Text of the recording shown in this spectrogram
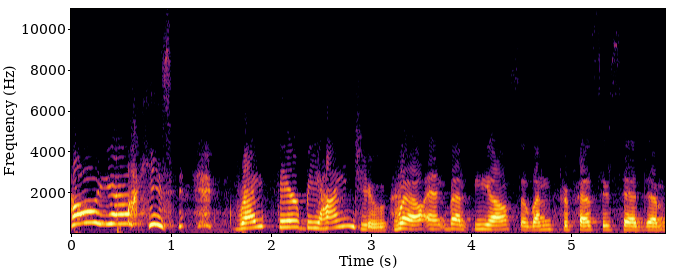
Oh, yeah, he's right there behind you. Well, and but he also, one professor said, um,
